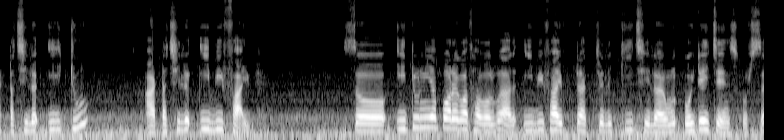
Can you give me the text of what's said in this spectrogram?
একটা ছিল ই টু আরটা ছিল E EB five so E two নিয়ে পরে কথা বলব। আর E ইবি ফাইভটা অ্যাকচুয়ালি কী ছিল এবং ওইটাই চেঞ্জ করছে।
